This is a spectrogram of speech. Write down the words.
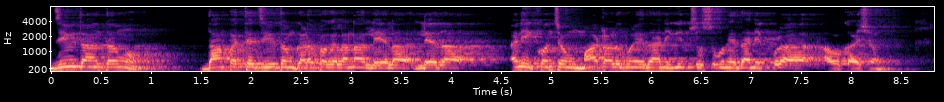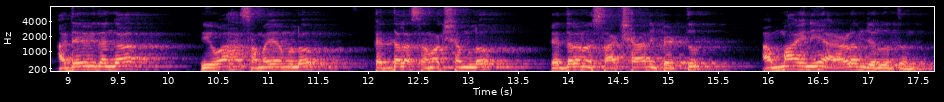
జీవితాంతము దాంపత్య జీవితం గడపగలనా లేలా లేదా అని కొంచెం మాట్లాడుకునేదానికి చూసుకునేదానికి కూడా అవకాశం. అదేవిధంగా వివాహ సమయంలో పెద్దల సమక్షంలో పెద్దలను సాక్ష్యాన్ని పెడుతూ అమ్మాయిని అడగడం జరుగుతుంది.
